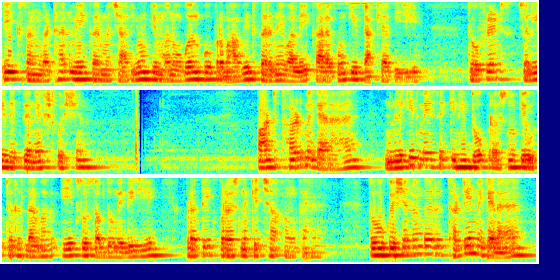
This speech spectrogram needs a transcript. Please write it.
एक संगठन में कर्मचारियों के मनोबल को प्रभावित करने वाले कारकों की व्याख्या कीजिए। तो फ्रेंड्स, चलिए देखते हैं नेक्स्ट क्वेश्चन। पार्ट थर्ड में कह रहा है, निम्नलिखित में से किन्हीं दो प्रश्नों के उत्तर लगभग 100 शब्दों में दीजिए। प्रत्येक प्रश्न के छह अंक हैं। तो क्वेश्चन नंबर थर्टीन में कह रहा है,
